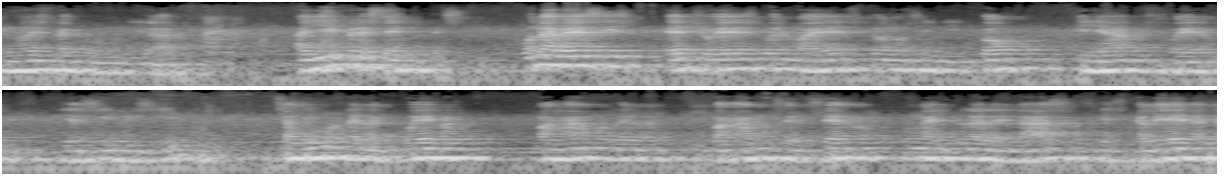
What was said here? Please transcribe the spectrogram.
en nuestra comunidad. Allí presentes. Una vez hecho esto, el maestro nos indicó que ya nos fuéramos y así lo hicimos. Salimos de la cueva, bajamos, de bajamos el cerro con ayuda de lazos y escaleras.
